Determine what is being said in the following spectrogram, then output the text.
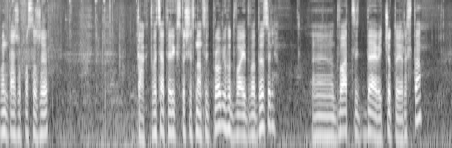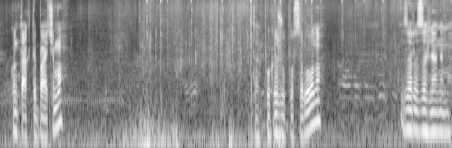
вантажопасажир. Так, 20 й рік 116 пробігу, 2,2 дизель. Е, 29 400. Контакти бачимо. Так, покажу по салону. Зараз заглянемо.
